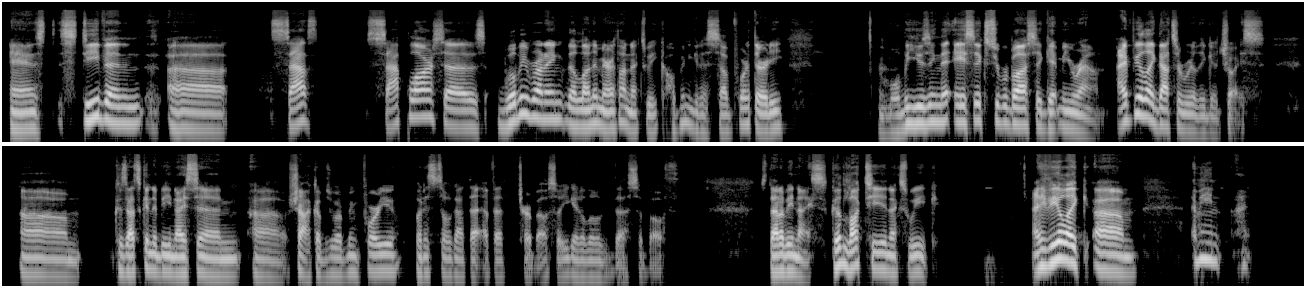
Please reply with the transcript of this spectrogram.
And Stephen uh, Saplar says, we'll be running the London Marathon next week, hoping to get a sub 430. And we'll be using the Super Blast to get me around. I feel like that's a really good choice. Um, because that's going to be nice and uh, shock absorbing for you, but it's still got that FF turbo, so you get a little bit of both. So that'll be nice. Good luck to you next week. I feel like, um, I mean,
